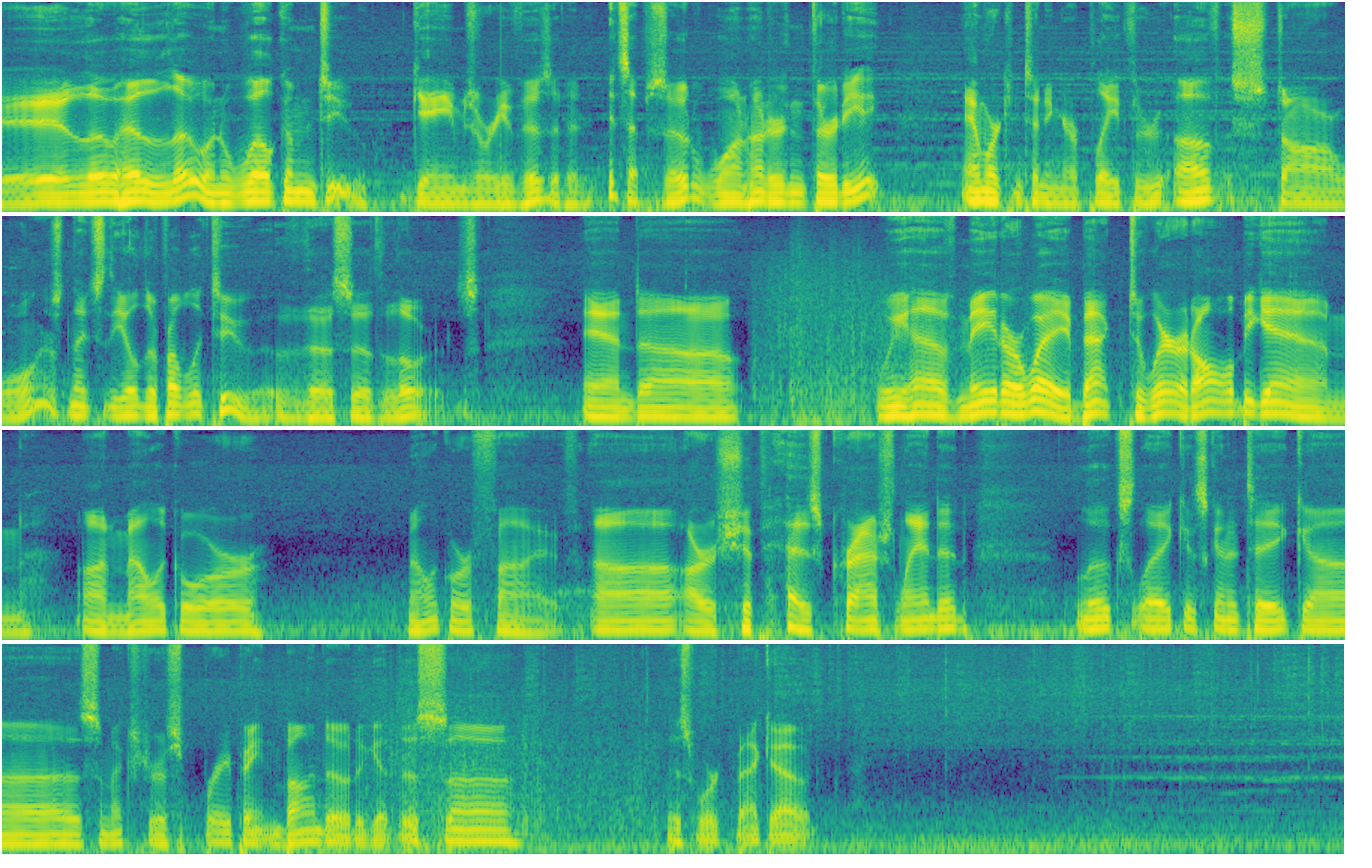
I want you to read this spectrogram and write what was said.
Hello, hello, and welcome to Games Revisited. It's episode 138, and we're continuing our playthrough of Star Wars Knights of the Old Republic 2 The Sith Lords. And, uh, we have made our way back to where it all began on Malachor. Malachor 5. Uh, our ship has crash landed. Looks like it's going to take uh, some extra spray paint and Bondo to get this uh, this work back out.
